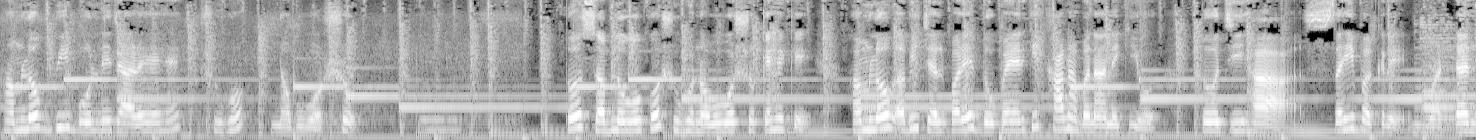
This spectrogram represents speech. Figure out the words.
हम लोग भी बोलने जा रहे हैं, शुभ नववर्ष। तो सब लोगों को शुभ नववर्ष कह के हम लोग अभी चल पड़े दोपहर की खाना बनाने की ओर। तो जी हाँ सही पकड़े मटन।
